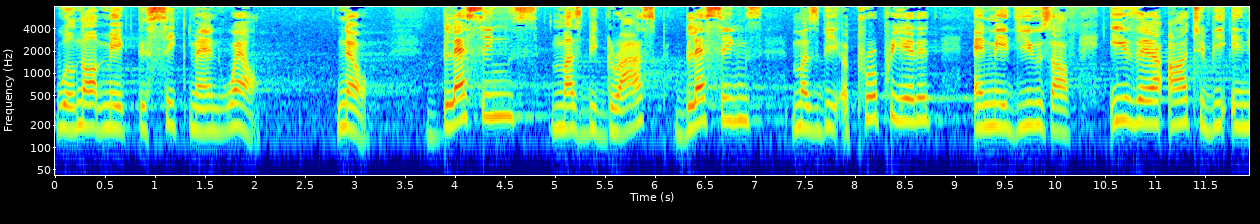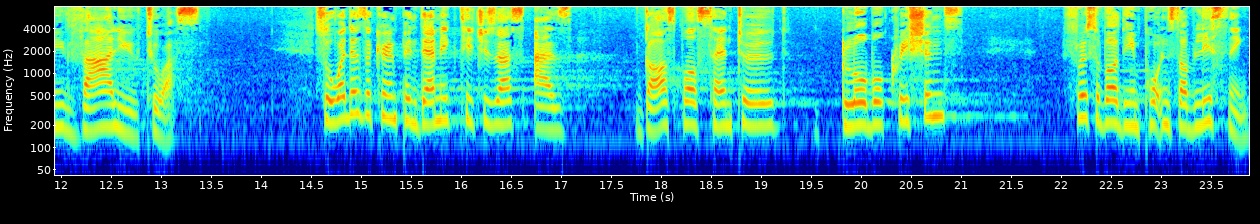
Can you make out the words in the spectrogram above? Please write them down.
will not make the sick man well. No. Blessings must be grasped, blessings must be appropriated and made use of if there are to be any value to us. So, what does the current pandemic teaches us as gospel centered global Christians? First of all, the importance of listening.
